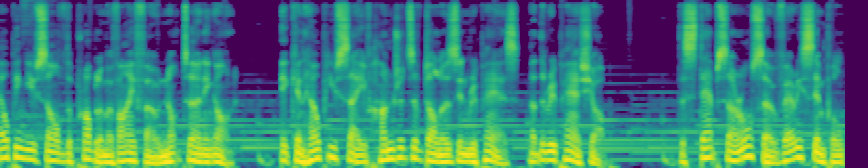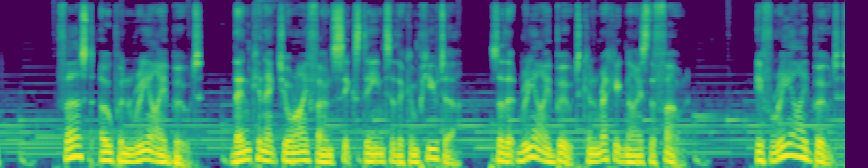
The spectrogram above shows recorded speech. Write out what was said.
helping you solve the problem of iPhone not turning on. It can help you save hundreds of dollars in repairs at the repair shop. The steps are also very simple. First, open ReiBoot, then connect your iPhone 16 to the computer so that ReiBoot can recognize the phone. If ReiBoot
